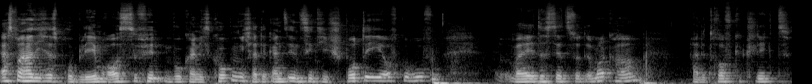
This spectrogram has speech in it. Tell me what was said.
Erstmal hatte ich das Problem rauszufinden, wo kann ich es gucken. Ich hatte ganz instinktiv sport.de aufgerufen, weil das jetzt dort immer kam. Hatte drauf geklickt,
